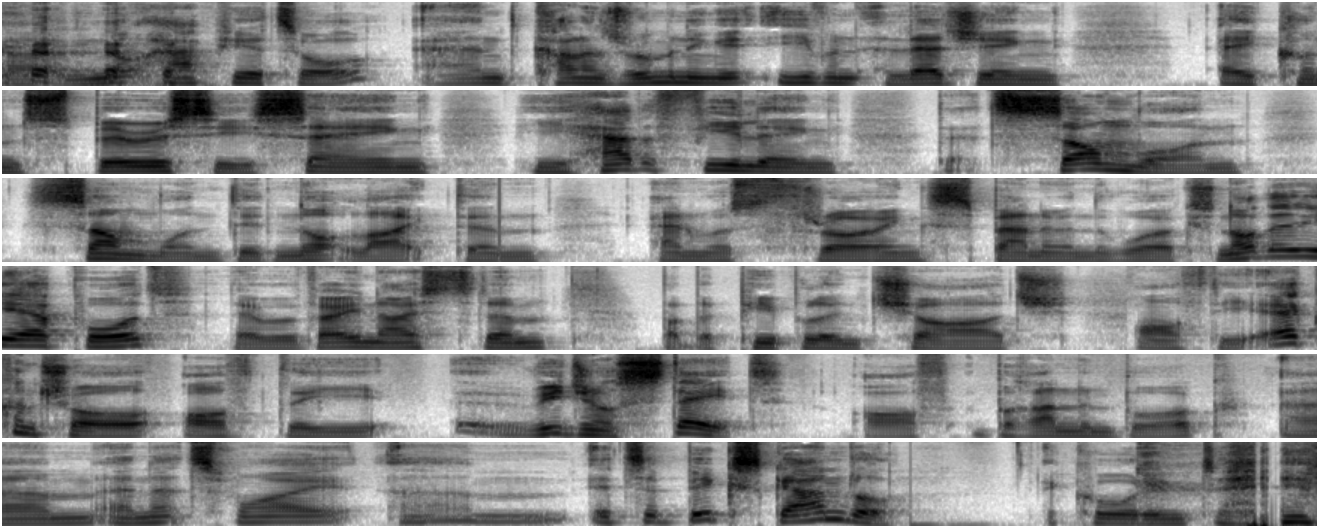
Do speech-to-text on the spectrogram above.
uh, not happy at all. And Karl-Heinz Rummenigge even alleging a conspiracy, saying he had a feeling that someone someone did not like them and was throwing spanner in the works. Not at the airport, they were very nice to them, but the people in charge of the air control of the uh, regional state of Brandenburg. Um, and that's why um, it's a big scandal according to him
